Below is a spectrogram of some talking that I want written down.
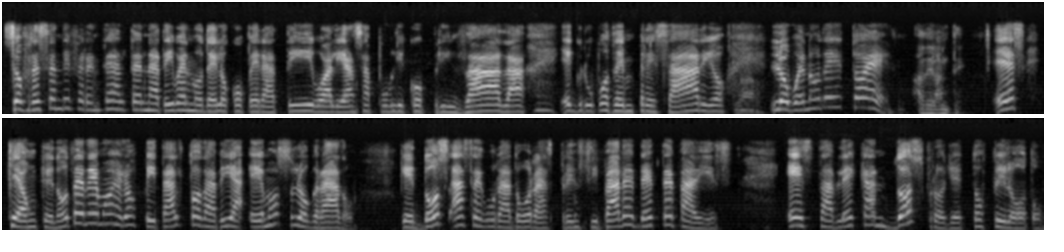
Se ofrecen diferentes alternativas, el modelo cooperativo, alianzas público-privadas, eh, grupos de empresarios. Lo bueno de esto es Adelante. es que aunque no tenemos el hospital todavía, hemos logrado que dos aseguradoras principales de este país establezcan dos proyectos pilotos.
